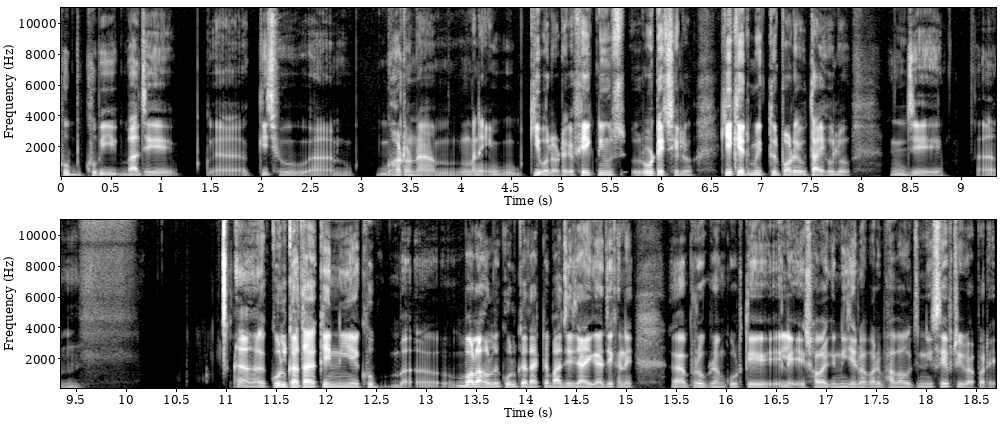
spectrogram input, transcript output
খুব, খুবই বাজে কিছু ঘটনা মানে কি বলে ওটাকে ফেক নিউজ রটেছিল কেকের মৃত্যুর পরেও তাই হলো যে কলকাতাকে নিয়ে খুব বলা হলো কলকাতা একটা বাজে জায়গা যেখানে প্রোগ্রাম করতে এলে সবাইকে নিজের ব্যাপারে ভাবা উচিত নিয়ে সেফটির ব্যাপারে।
